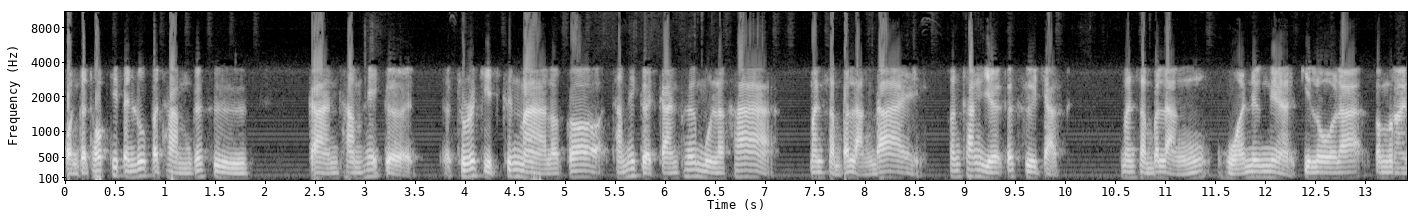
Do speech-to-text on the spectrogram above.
ผลกระทบที่เป็นรูปธรรมก็คือ การทำให้เกิดธุรกิจขึ้นมา แล้วก็ทำให้เกิดการเพิ่มมูลค่า มันสำปะหลังได้ค่อนข้างเยอะก็คือจากมันสำปะหลังหัวหนึ่งเนี่ย กิโลละประมาณ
